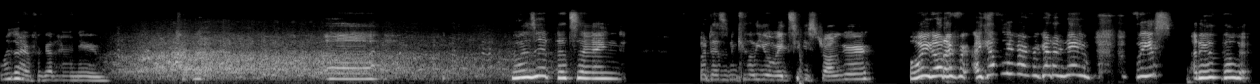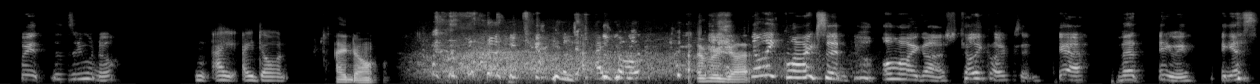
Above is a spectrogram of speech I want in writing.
Oh my god, I forgot her name. Uh, who is it that sang "What doesn't kill you makes you stronger"? Oh my god, I, for- I can't believe I forgot her name. Please, I don't know. Wait, does anyone know? I I don't. I don't. I don't. I forgot. Kelly Clarkson. Oh my gosh, Kelly Clarkson. Yeah, but anyway, I guess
